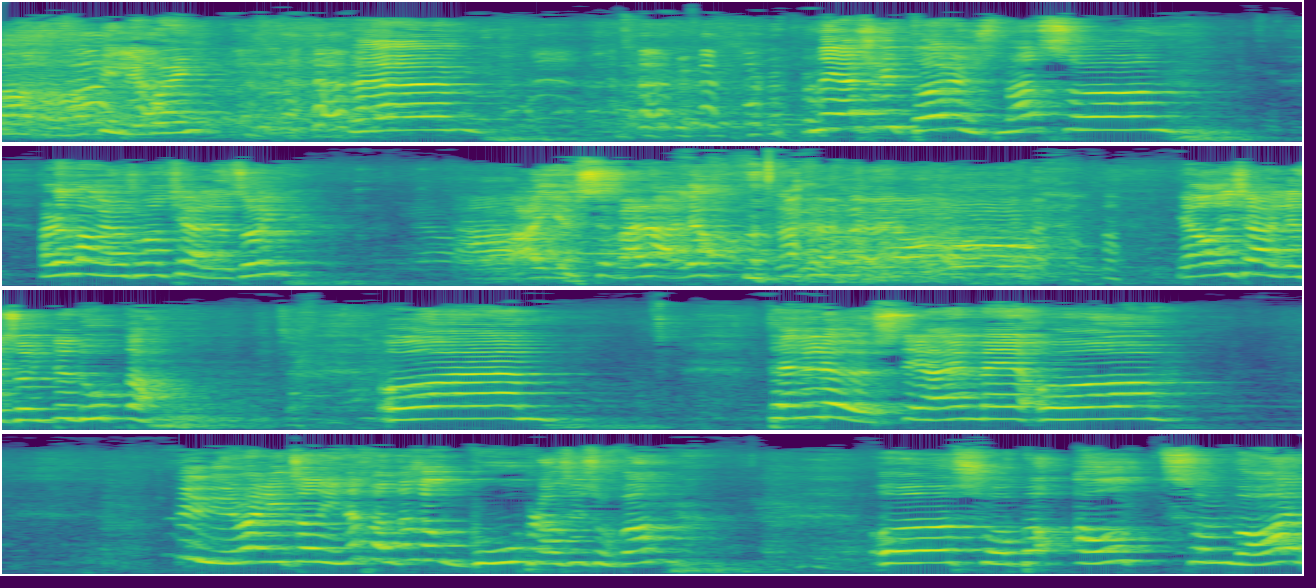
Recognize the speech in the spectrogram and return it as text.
Ah, Billige poeng. Eh, Når jeg slutta å ruse meg, så er det mange her som har hatt kjærlighetssorg. Ja, jøss, vær ærlig, ja. Jeg hadde kjærlighetssorg til dop, da. Og eh, den løste jeg med å mure meg litt sånn inne. Fant en sånn god plass i sofaen. Og så på alt som var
